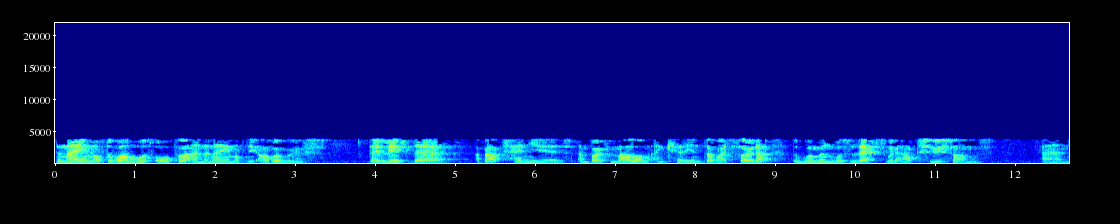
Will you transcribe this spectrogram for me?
The name of the one was Orpah, and the name of the other Ruth. They lived there about ten years, and both Mahlon and Chilion died, so that the woman was left without two sons and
